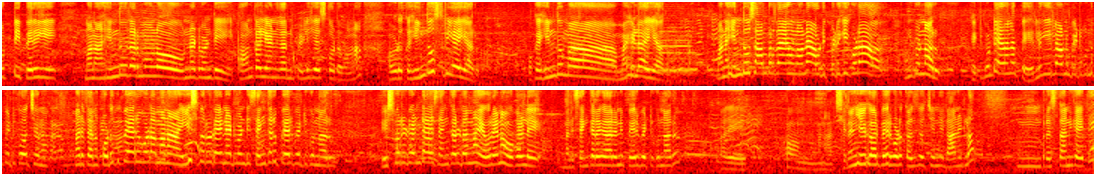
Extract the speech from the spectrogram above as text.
పుట్టి పెరిగి మన హిందూ ధర్మంలో ఉన్నటువంటి పవన్ కళ్యాణ్ గారిని పెళ్ళి చేసుకోవడం వలన ఆవిడ ఒక హిందూ స్త్రీ అయ్యారు. ఒక హిందూ మహిళ అయ్యారు. మన హిందూ సాంప్రదాయంలోనే ఆవిడ ఇప్పటికీ కూడా ఉంటున్నారు. పెట్టుకుంటే ఏమైనా పేర్లు గీలోనే పెట్టుకుంటూ పెట్టుకోవచ్చేమో. మరి తన కొడుకు పేరు కూడా మన ఈశ్వరుడైనటువంటి శంకర్ పేరు పెట్టుకున్నారు. ఈశ్వరుడు అంటే శంకరుడు అన్న ఎవరైనా ఒకళ్ళే. మరి శంకర్ గారని పేరు పెట్టుకున్నారు. అది మన చిరంజీవి గారి పేరు కూడా కలిసి వచ్చింది దానిలో మ్, ప్రస్తుతానికి అయితే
